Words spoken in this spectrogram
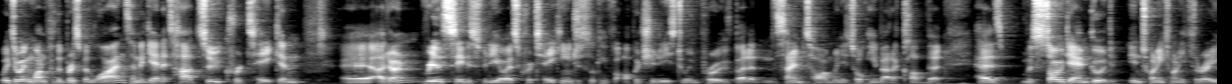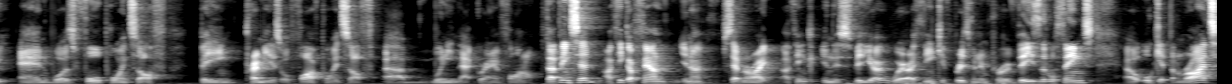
We're doing one for the Brisbane Lions, and again, it's hard to critique, and uh, I don't really see this video as critiquing, just looking for opportunities to improve. But at the same time, when you're talking about a club that has was so damn good in 2023 and was four points off being premiers or five points off uh, winning that grand final. That being said, I think I found you know seven or eight I think in this video where I think if Brisbane improve these little things uh, or get them right,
